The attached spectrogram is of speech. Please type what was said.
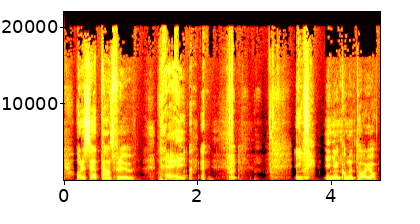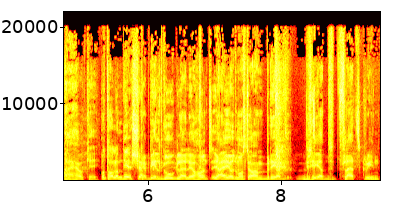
Har du sett hans fru? Nej, Ing, ingen kommentar Jakob. nej okej. På tal om det, Ska jag bildgoogla eller jag har inte, ja, jag måste ha en bred, bred flat screen.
